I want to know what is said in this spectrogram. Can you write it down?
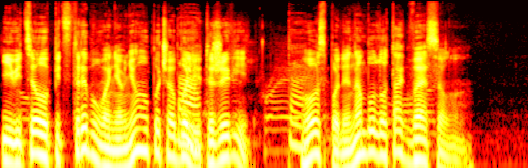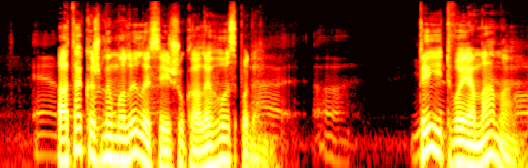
І від цього підстрибування в нього почав Так. боліти живіт. так. Господи, нам було так весело. А також ми молилися і шукали Господа. Ти і твоя мама,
